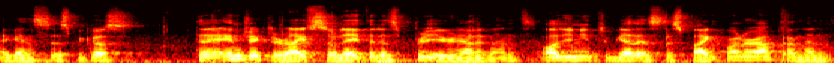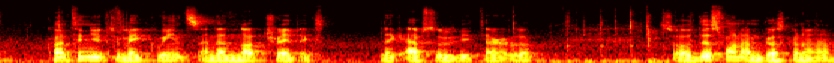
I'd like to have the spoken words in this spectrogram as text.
against this because the inject arrives so late that it's pretty irrelevant. All you need to get is the spine crawler up and then continue to make queens and then not trade like absolutely terrible. So this one I'm just gonna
